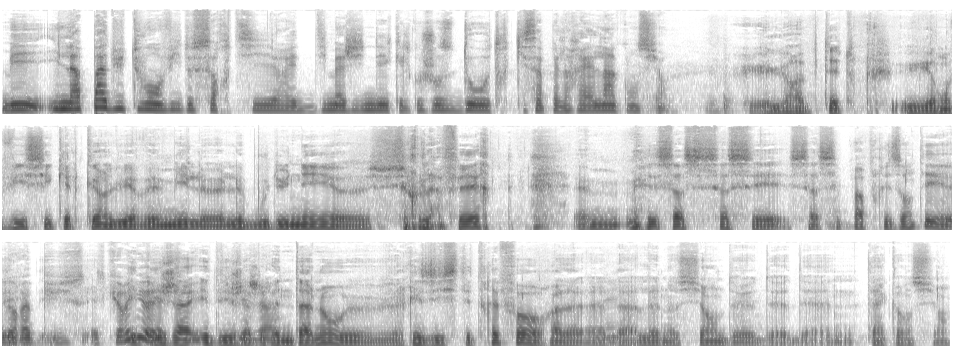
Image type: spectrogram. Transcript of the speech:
mais il n'a pas du tout envie de sortir et d'imaginer quelque chose d'autre qui s'appellerait l'inconscient. Il aurait peut-être eu envie si quelqu'un lui avait mis le, bout du nez euh, sur l'affaire, euh, mais ça, ça c'est ça s'est pas présenté. Il aurait pu être curieux. Et déjà, et déjà, Brentano résistait très fort à la, notion de d'inconscient.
